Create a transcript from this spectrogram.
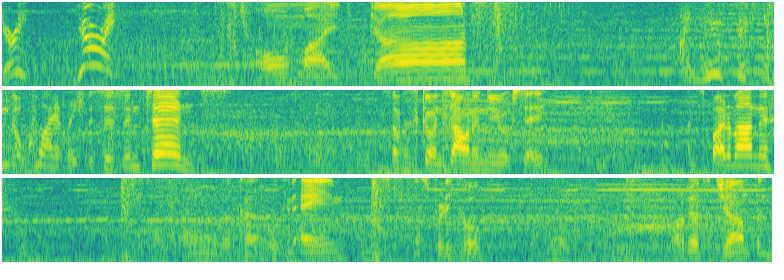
Yuri? Yuri! Oh my god. I knew Fisk wouldn't go quietly. This is intense. Something's going down in New York City. And Spider-Man. Oh, look at we can aim. That's, that's pretty cool. I want to be able to jump and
